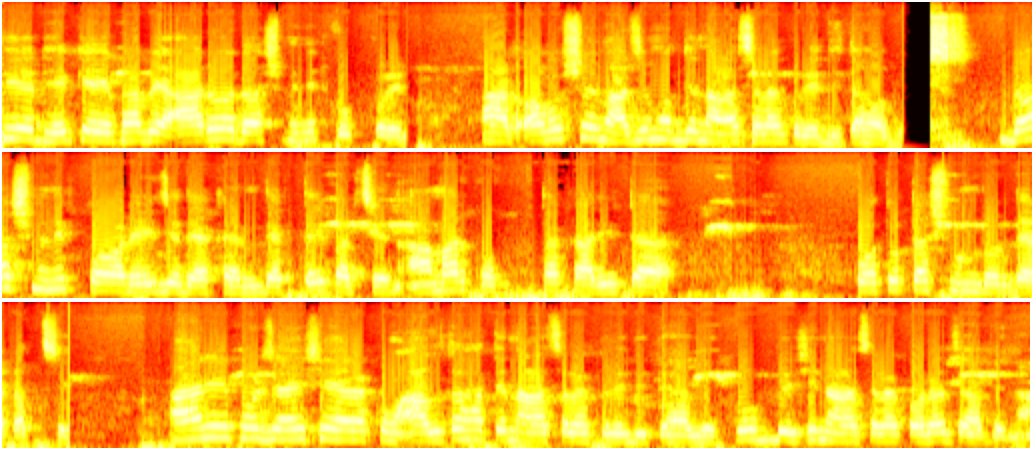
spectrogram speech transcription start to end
দিয়ে ঢেকে এভাবে আরও দশ মিনিট কুক করে আর অবশ্যই মাঝে মধ্যে নাড়াচাড়া করে দিতে হবে। দশ মিনিট পর এই যে দেখেন, দেখতেই পাচ্ছেন, আমার কোপ্তা কারিটা কতটা সুন্দর দেখাচ্ছে। আর এই পর্যায়ে সে এরকম আলতো হাতে নাড়াচাড়া করে দিতে হবে। খুব বেশি নাড়াচাড়া করা যাবে না।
